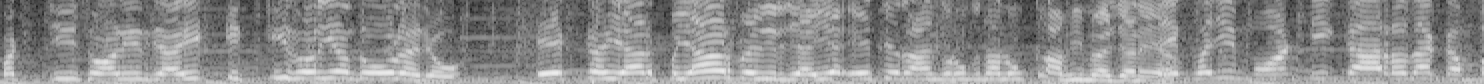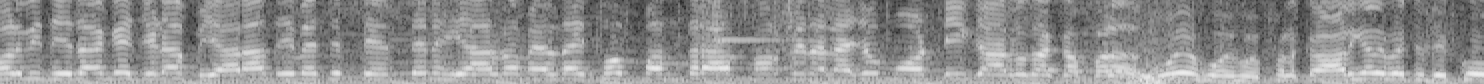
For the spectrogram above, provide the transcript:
2500 ਵਾਲੀ ਰਜਾਈ 2100 ਦੀਆਂ ਦੋ ਲੈ ਜਾਓ। 1050 ਰੁਪਏ ਦੀ ਰਜਾਈ ਹੈ ਇਹ ਤੇ ਰੰਗ ਰੁੰਗ ਤੁਹਾਨੂੰ ਕਾਫੀ ਮਿਲ ਜਾਣੇ ਆ। ਦੇਖੋ ਜੀ ਮੌਂਟੀ ਕਾਰਲੋ ਦਾ ਕੰਬਲ ਵੀ ਦੇ ਦਾਂਗੇ ਜਿਹੜਾ ਬਾਜ਼ਾਰਾਂ ਦੇ ਵਿੱਚ 3-3000 ਦਾ ਮਿਲਦਾ ਇੱਥੋਂ 1500 ਰੁਪਏ ਦਾ ਲੈ ਜਾਓ ਮੌਂਟੀ ਕਾਰਲੋ ਦਾ ਕੰਬਲ। ਓਏ ਹੋਏ ਹੋਏ ਫੁਲਕਾਰੀਆਂ ਦੇ ਵਿੱਚ ਦੇਖੋ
